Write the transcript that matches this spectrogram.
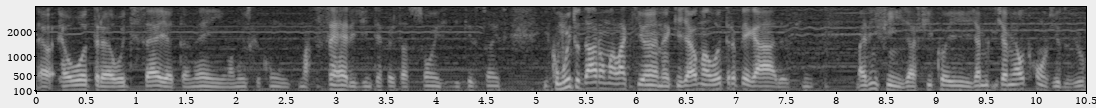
é, é, outra Odisseia também, uma música com uma série de interpretações, de questões, e com muito Daron Malakiana, que já é uma outra pegada, assim. Mas enfim, já fico aí, já, já me autoconvido, viu?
